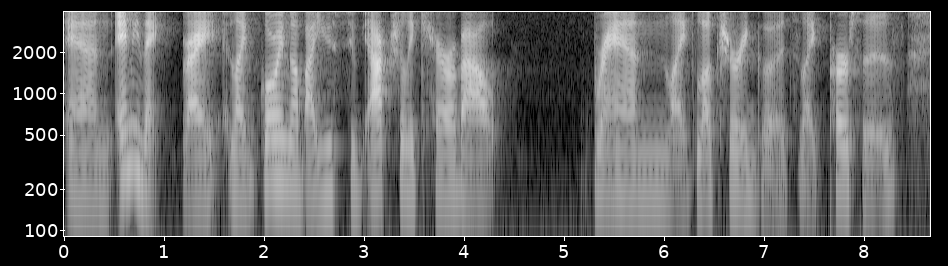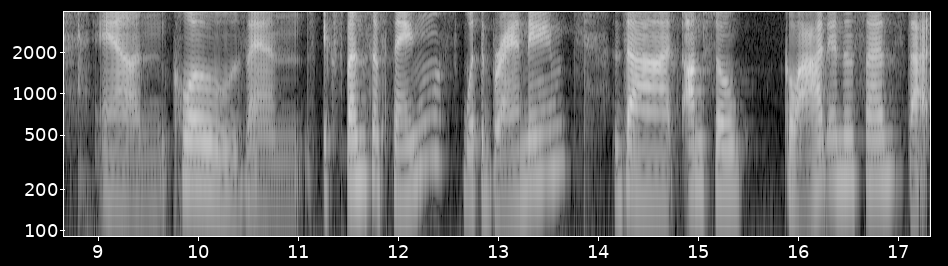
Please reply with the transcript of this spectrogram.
and anything, right? Like growing up, I used to actually care about brand like luxury goods, like purses and clothes and expensive things with the brand name that I'm so glad in a sense that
